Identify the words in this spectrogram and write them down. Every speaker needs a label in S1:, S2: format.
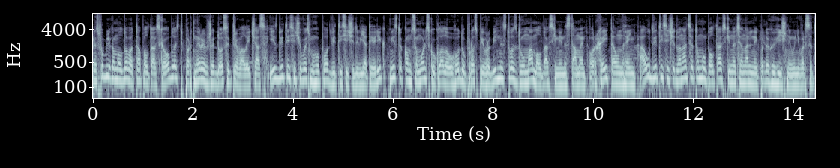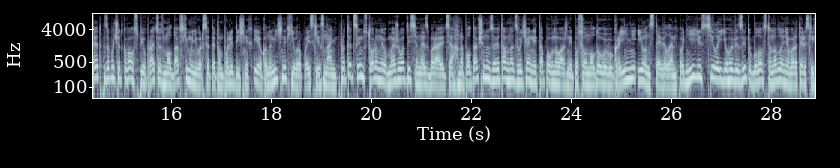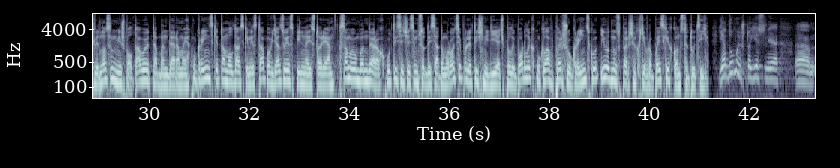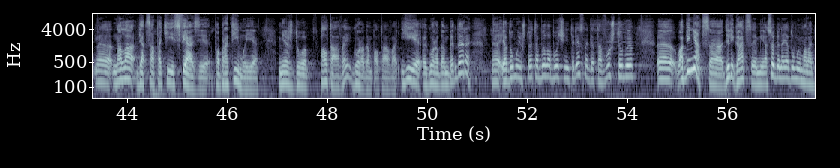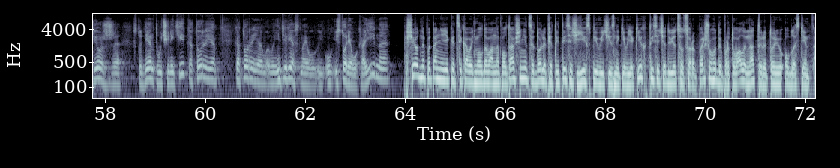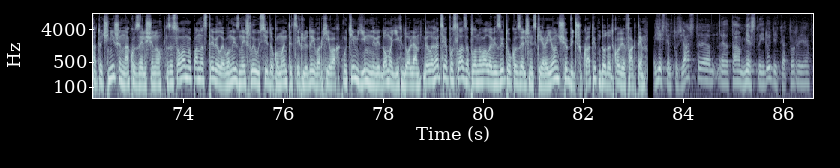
S1: Республіка Молдова та Полтавська область партнери вже досить тривалий час. Із 2008 по 2009 рік місто Комсомольськ уклало угоду про співробітництво з двома молдавськими містами Орхей та Унгень. А у 2012-му Полтавський національний педагогічний університет започаткував співпрацю з Молдавським університетом політичних і економічних європейських знань. Проте цим сторони обмежуватися не збираються. На Полтавщину завітав надзвичайний та повноважний посол Молдови в Україні Іон Стевіле. Однією з цілей його візиту було встановлення братерських відносин між Полтавою та Бендерами. Українські та молдавські міста пов'язує спільна історія. Саме у Бендерах у 1710 році політичний діяч Пилип Орлик уклав першу українську і одну з перших європейських конституцій.
S2: Я думаю, что если э, э, наладятся такие связи побратимые между Полтавой, городом Полтава и э, городом Бендеры, э, я думаю, что это было бы очень интересно для того, чтобы э, обменяться делегациями, особенно, я думаю, молодежь, студенты, ученики, которые, которые э, интересная у- у- история Украины.
S1: Ще одне питання, яке цікавить молдаван на Полтавщині, це доля п'яти тисяч їх співвітчизників, яких 1941-го депортували на територію області, а точніше на Козельщину. За словами пана Стевіле, вони знайшли усі документи цих людей в архівах. Утім, їм невідома їх доля. Делегація посла запланувала візит у Козельщинський район, щоб відшукати додаткові факти.
S2: Есть энтузиасты, э, там местные люди, которые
